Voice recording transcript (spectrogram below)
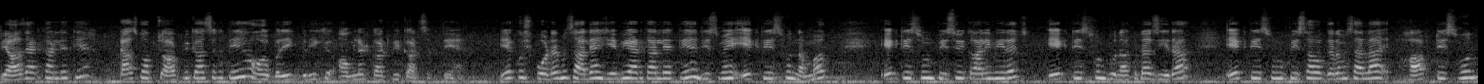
प्याज ऐड कर लेते हैं। प्याज को आप चॉप भी कर सकते हैं और बरीक बरीक ऑमलेट कट भी कर सकते हैं। ये कुछ पाउडर मसाले हैं, ये भी ऐड कर लेते हैं, जिसमें एक टीस्पून नमक, एक टीस्पून पीसी हुई काली मिर्च, एक टीस्पून बुनाकुटा जीरा, एक टीस्पून पीसा हुआ गरम मसाला हाफ़ टी स्पून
